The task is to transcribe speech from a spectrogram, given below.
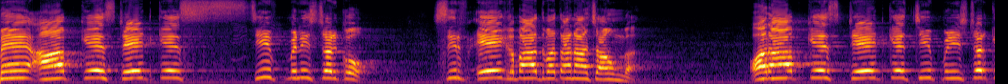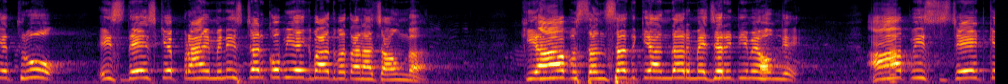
मैं आपके स्टेट के चीफ मिनिस्टर को सिर्फ एक बात बताना चाहूंगा और आपके स्टेट के चीफ मिनिस्टर के थ्रू इस देश के प्राइम मिनिस्टर को भी एक बात बताना चाहूंगा कि आप संसद के अंदर मेजोरिटी में होंगे आप इस स्टेट के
